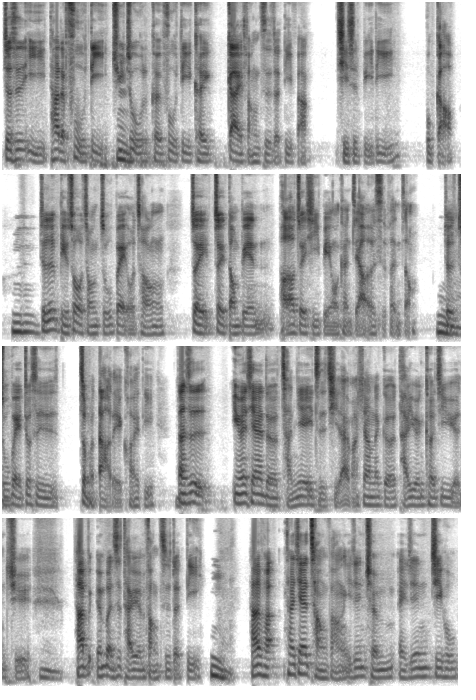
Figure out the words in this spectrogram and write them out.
就是以它的腹地居住可以腹地可以盖房子的地方，其实比例不高。嗯哼，就是比如说我从竹北，我从最最东边跑到最西边，我可能只要二十分钟。嗯。就是竹北就是这么大的一块地，但是因为现在的产业一直起来嘛，像那个台源科技园区，嗯，它原本是台源纺织的地，嗯。它它它现在厂房已经全已经几乎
